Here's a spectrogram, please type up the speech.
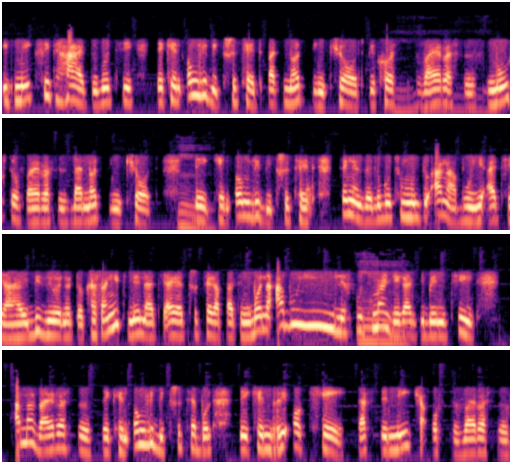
it makes it hard ukuthi they can only be treated but not being cured because mm. viruses most of viruses they're not being cured. Mm. They can only be treated. Sengenzela ukuthi umuntu angabuyi athi hayi biziwe nodoctors angithi nenathi ayatreateka but ngibona abuyile futhi. Mm. Manje kanti benithini ama-viruses they can only be treatable they can reoccur that's the nature of the viruses.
